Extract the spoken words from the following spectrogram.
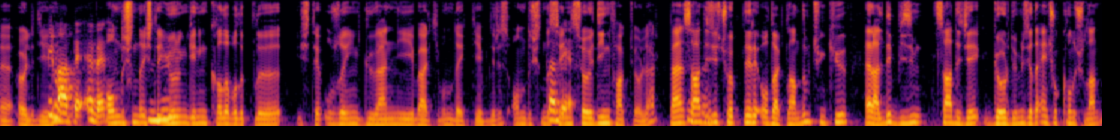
e, öyle diyelim. Bir madde evet. Onun dışında işte Hı-hı. yörüngenin kalabalıklığı, işte uzayın güvenliği belki bunu da ekleyebiliriz. Onun dışında Tabii. senin söylediğin faktörler. Ben sadece Hı-hı. çöplere odaklandım çünkü herhalde bizim sadece gördüğümüz ya da en çok konuşulan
